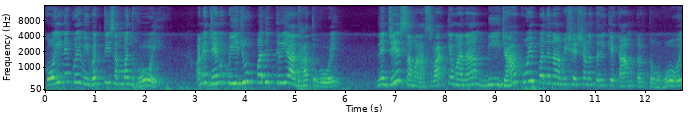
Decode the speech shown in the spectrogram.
કોઈને કોઈ વિભક્તિ સંબંધ હોય અને જેનું બીજું પદ ક્રિયા ધાતુ હોય ને જે સમાસ વાક્યમાંના બીજા કોઈ પદના વિશેષણ તરીકે કામ કરતો હોય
